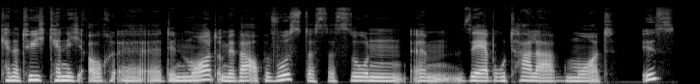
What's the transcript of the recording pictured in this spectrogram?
kenne natürlich kenne ich auch äh, den Mord und mir war auch bewusst, dass das so ein ähm, sehr brutaler Mord ist.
